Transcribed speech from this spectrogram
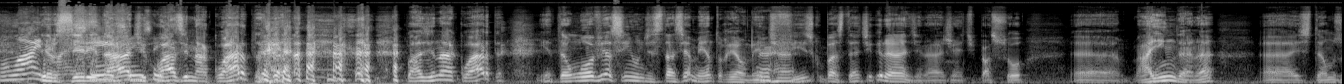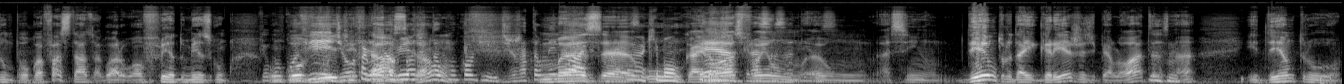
online, Terceira mas- Sim, idade, sim, sim. quase na quarta. quase na quarta. Então houve assim um distanciamento realmente Aham. físico bastante grande, né? A gente passou eh, ainda, né? Eh, estamos um pouco afastados. Agora o Alfredo mesmo com, Com, com Covid, Covid, e tal, já estão com Covid, já estão melhores. mas é, Ah, o, que bom. o Kairos É, foi um, Deus. um, assim um- dentro da igreja de Pelotas, Uhum. né? E dentro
